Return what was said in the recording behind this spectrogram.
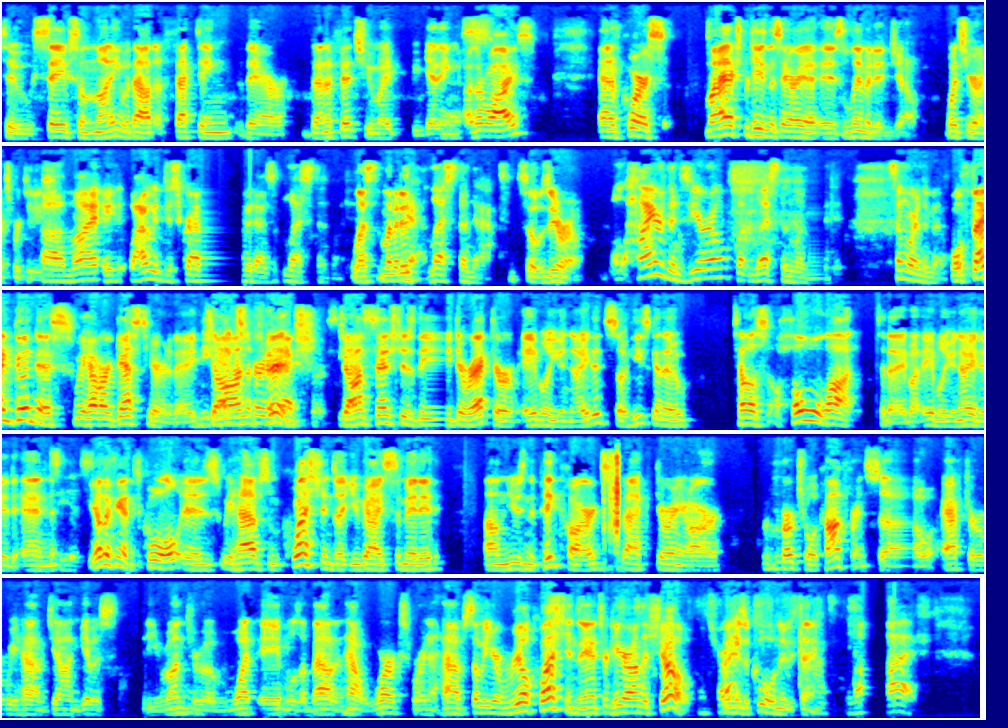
to save some money without affecting their benefits you might be getting otherwise. And of course, my expertise in this area is limited, Joe. What's your expertise? Uh, my, I would describe it as less than limited. less than limited? Yeah, less than that. So zero. Well, higher than zero, but less than limited. Somewhere in the middle. Well, thank goodness we have our guest here today, The John Finch. experts, John. Finch is the director of Able United, so he's going to tell us a whole lot today about Able United. And Yes, the other thing that's cool is we have some questions that you guys submitted um, using the pink cards back during our virtual conference. So after we have John give us the run through of what Able's about and how it works, we're going to have some of your real questions answered here on the show, That's right. which is a cool new thing. Live.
